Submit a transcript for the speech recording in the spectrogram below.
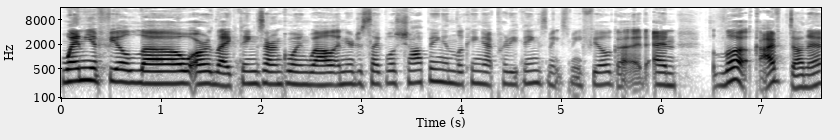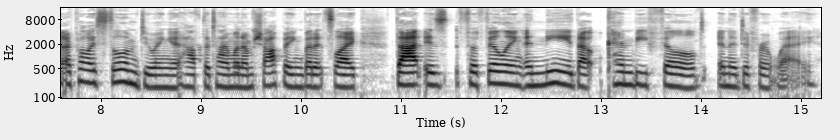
when you feel low or like things aren't going well and you're just like, well, shopping and looking at pretty things makes me feel good. And look, I've done it. I probably still am doing it half the time when I'm shopping, but it's like that is fulfilling a need that can be filled in a different way.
